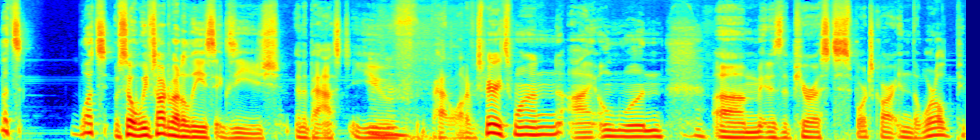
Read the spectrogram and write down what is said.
let's what's so we've talked about Elise Exige in the past. You've had a lot of experience with one. I own one. Um, it is the purest sports car in the world. p-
